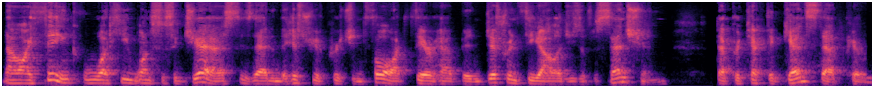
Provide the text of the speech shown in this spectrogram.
now, I think what he wants to suggest is that in the history of Christian thought, there have been different theologies of ascension that protect against that peril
